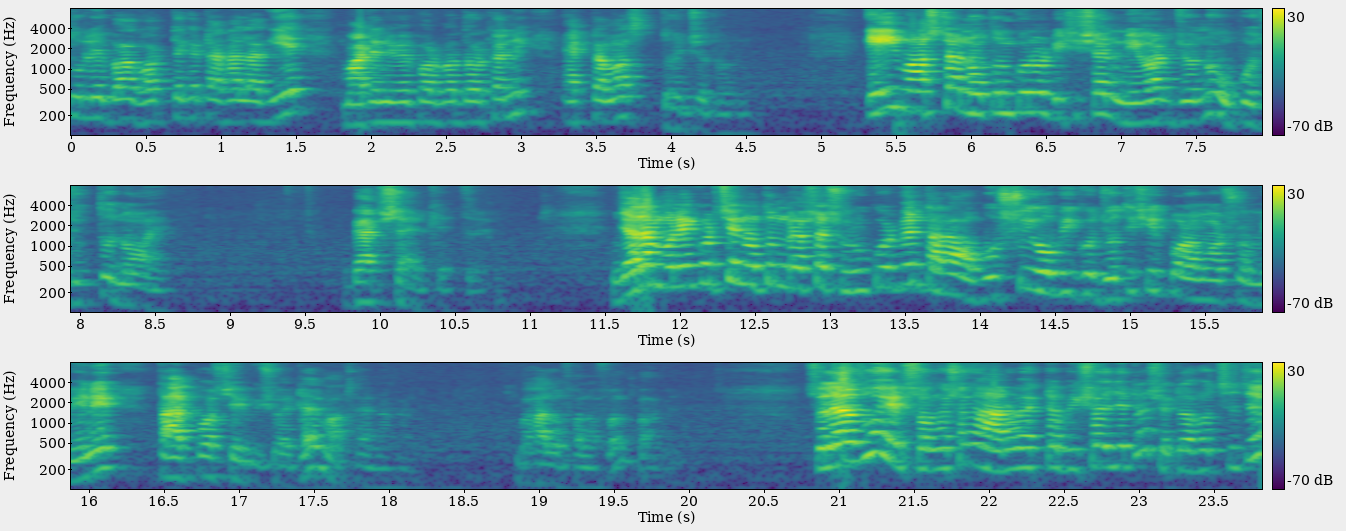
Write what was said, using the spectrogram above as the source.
তুলে বা ঘর থেকে টাকা লাগিয়ে মাঠে নেমে পড়বার দরকার নেই, একটা মাস ধৈর্য ধরুন। এই মাসটা নতুন কোনো ডিসিশন নেওয়ার জন্য উপযুক্ত নয় ব্যবসায়ের ক্ষেত্রে। যারা মনে করছে নতুন ব্যবসা শুরু করবেন, তারা অবশ্যই অভিজ্ঞ জ্যোতিষীর পরামর্শ মেনে তারপর সেই বিষয়টায় মাথায় লাগান ভালো ফলাফল পাবেন চলে আসব এর সঙ্গে সঙ্গে আরও একটা বিষয় যেটা, সেটা হচ্ছে যে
